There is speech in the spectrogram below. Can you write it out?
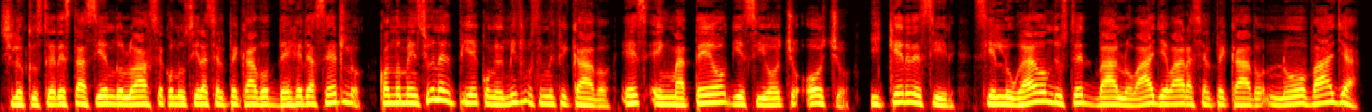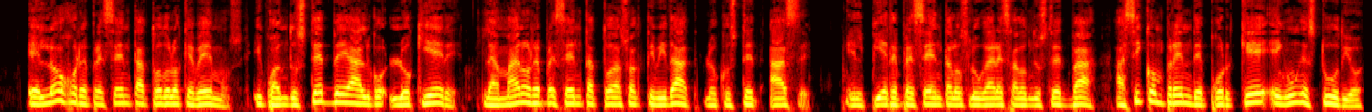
Si lo que usted está haciendo lo hace conducir hacia el pecado, deje de hacerlo. Cuando menciona el pie con el mismo significado, es en Mateo 18:8. Y quiere decir, si el lugar donde usted va lo va a llevar hacia el pecado, no vaya. El ojo representa todo lo que vemos, y cuando usted ve algo, lo quiere. La mano representa toda su actividad, lo que usted hace. El pie representa los lugares a donde usted va. Así comprende por qué en un estudio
